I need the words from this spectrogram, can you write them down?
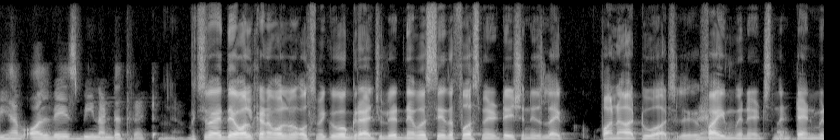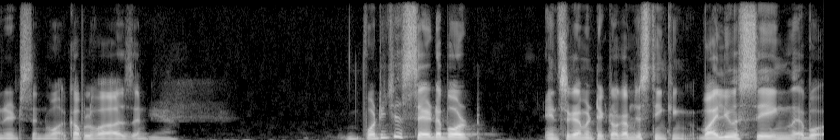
we have always been under threat Yeah. Which is why they all kind of also make you go gradually. They never say the first meditation is like one hour, two hours, like Right. five minutes, and then ten minutes, and a couple of hours. And yeah what you just said about Instagram and TikTok, I'm just thinking while you're saying about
